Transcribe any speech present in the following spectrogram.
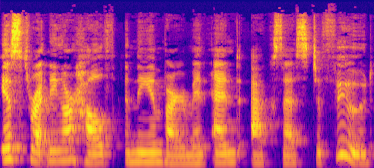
is threatening our health and the environment and access to food.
